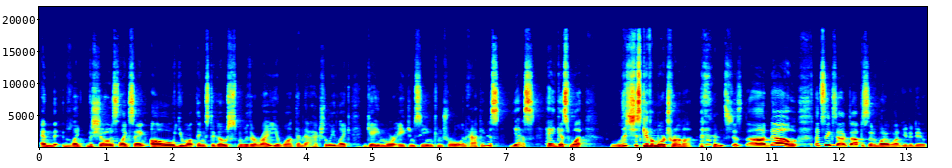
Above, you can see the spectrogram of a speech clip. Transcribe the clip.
and like the show is like saying, "Oh, you want things to go smoother, right? You want them to actually like gain more agency and control and happiness." Yes. Hey, guess what? Let's just give them more trauma. it's just, oh no, that's the exact opposite of what I want you to do,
